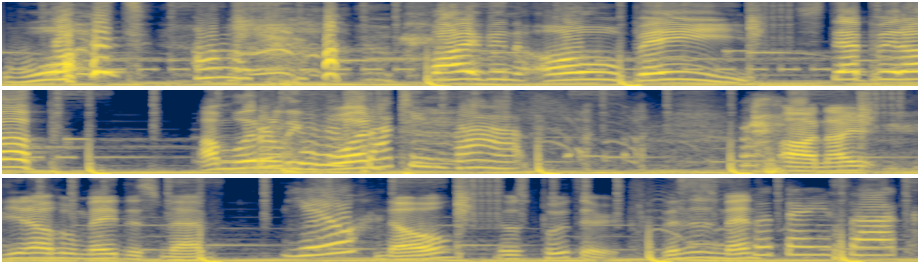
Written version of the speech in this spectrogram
What? Oh my god. Five and oh, babe. Step it up. I'm literally this is one. a map. Oh, now you, you know who made this map? You? No, it was Puther. This is meant. Put there you suck.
